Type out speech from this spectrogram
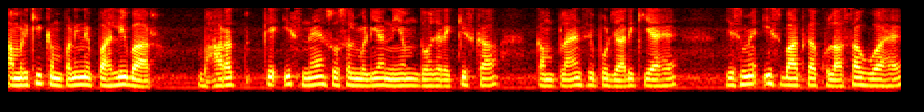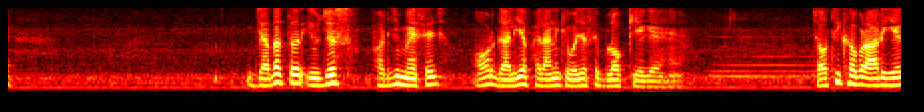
अमेरिकी कंपनी ने पहली बार भारत के इस नए सोशल मीडिया नियम 2021 का कंप्लायंस रिपोर्ट जारी किया है, जिसमें इस बात का खुलासा हुआ है। ज़्यादातर यूज़र्स फर्जी मैसेज और गालियाँ फैलाने की वजह से ब्लॉक किए गए हैं। चौथी खबर आ रही है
